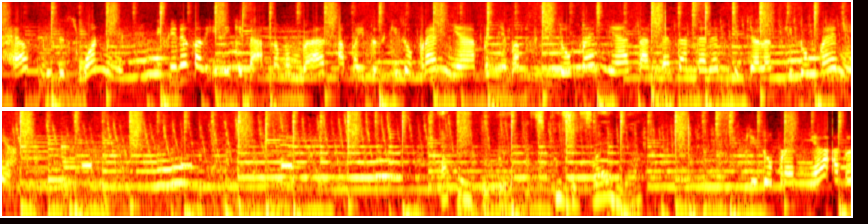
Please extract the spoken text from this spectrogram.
Health, this is one minute. Di video kali ini kita akan membahas apa itu skizofrenia, penyebab skizofrenia, tanda-tanda dan gejala skizofrenia. Apa itu penyakit skizofrenia? Skizofrenia atau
